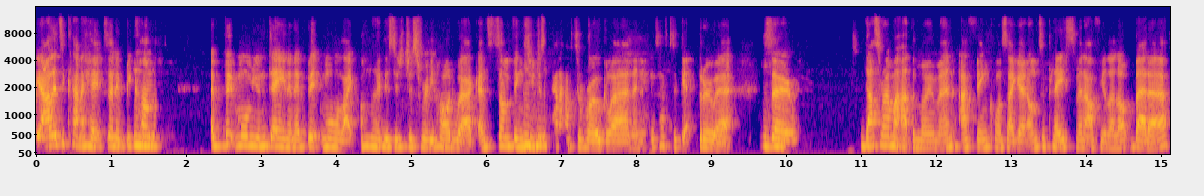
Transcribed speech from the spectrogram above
reality kind of hits and it becomes mm-hmm. a bit more mundane and a bit more like, oh no, this is just really hard work. And some things you just mm-hmm. kind of have to rogue learn and you just have to get through it. So mm-hmm. that's where I'm at at the moment. I think once I get onto placement, I'll feel a lot better.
